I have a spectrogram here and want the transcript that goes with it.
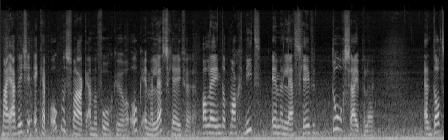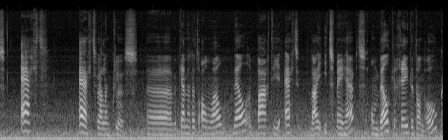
maar ja, weet je, ik heb ook mijn smaak en mijn voorkeuren. Ook in mijn lesgeven. Alleen dat mag niet in mijn lesgeven doorcijpelen. En dat is echt, echt wel een klus. Uh, we kennen dat allemaal wel. Een paard die je echt, waar je iets mee hebt, om welke reden dan ook.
